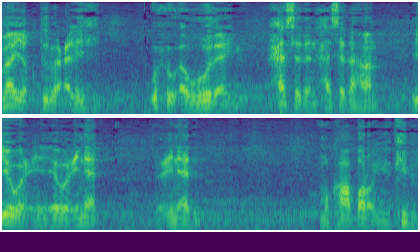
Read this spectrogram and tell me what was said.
maa yaqdiru calayhi. Wuxuu awoodaayo xasadan xasad ahaan iyo wacinaad cinaadan mukaabaro iyo kibir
